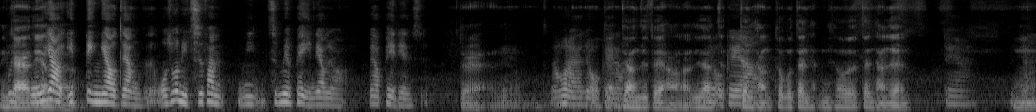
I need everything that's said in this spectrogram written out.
不不要一定要这样子。我说你吃饭你吃面配饮料就好，不要配电视。对。然后后来他就 OK 了，这样子最好了，就像正常做个正常，你说正常人。对呀，嗯，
